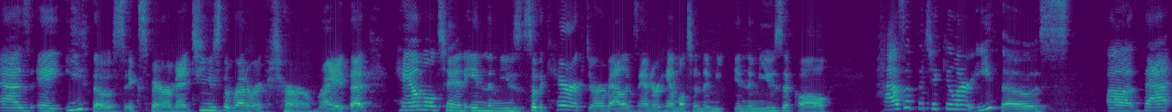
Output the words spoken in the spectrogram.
as a ethos experiment to use the rhetoric term right that hamilton in the music so the character of alexander hamilton in the musical has a particular ethos uh, that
